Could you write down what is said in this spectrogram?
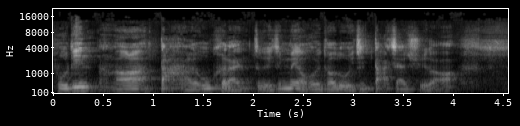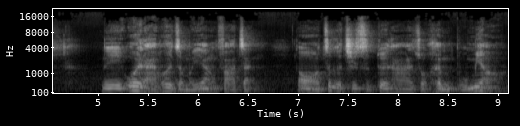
普丁好了，打了乌克兰，这个已经没有回头路，已经打下去了哦。你未来会怎么样发展？哦，这个其实对他来说很不妙，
